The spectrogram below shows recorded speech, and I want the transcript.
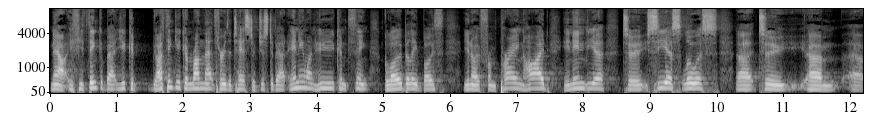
Now, if you think about, you could, I think you can run that through the test of just about anyone who you can think globally, both, you know, from Praying Hyde in India to C.S. Lewis uh, to um, uh,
